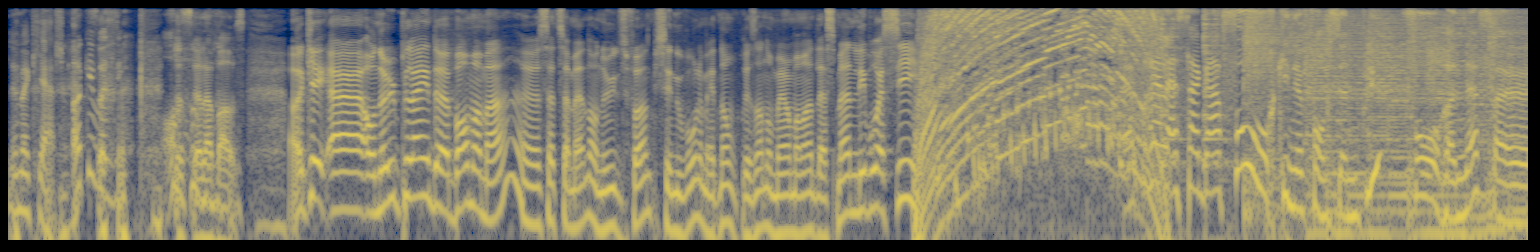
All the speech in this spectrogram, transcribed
le maquillage. OK, vas-y. Ça serait la base. OK, euh, on a eu plein de bons moments euh, cette semaine. On a eu du fun, puis c'est nouveau. Là, maintenant, on vous présente nos meilleurs moments de la semaine. Les voici. Après la saga four qui ne fonctionne plus, four neuf, euh,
